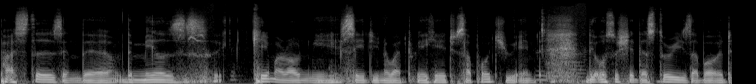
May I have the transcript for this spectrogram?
pastors and the the males came around me said you know what? We're here to support you. And they also shared their stories about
